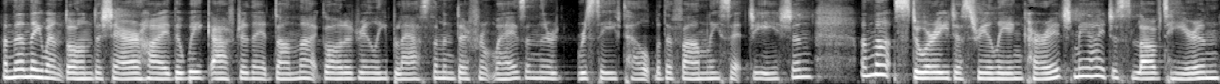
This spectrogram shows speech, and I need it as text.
And then they went on to share how the week after they had done that, God had really blessed them in different ways and they received help with the family situation. And that story just really encouraged me. I just loved hearing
